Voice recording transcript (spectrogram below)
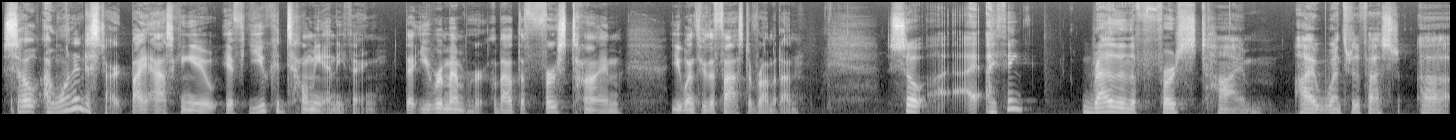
So, I wanted to start by asking you if you could tell me anything that you remember about the first time you went through the fast of Ramadan. So, I, I think rather than the first time I went through the fast uh,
